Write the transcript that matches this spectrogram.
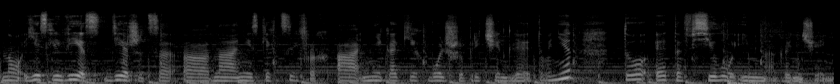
но если вес держится э, на низких цифрах, а никаких больше причин для этого нет, то это в силу именно ограничений.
